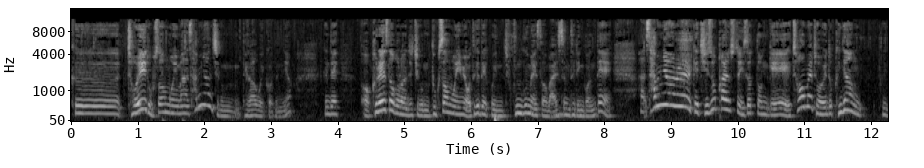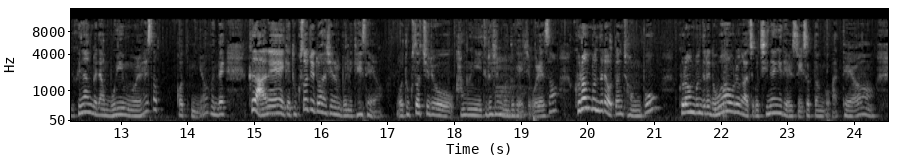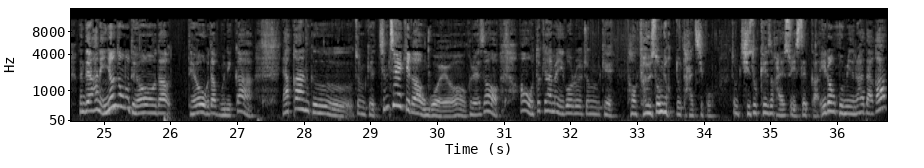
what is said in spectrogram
그 저희 독서 모임 한 3년 지금 돼가고 있거든요. 근데 어, 그래서 그런지 지금 독서 모임이 어떻게 되고 있는지 궁금해서 말씀드린 건데 한 3년을 이렇게 지속할 수 있었던 게 처음에 저희도 그냥 그냥 그냥 모임을 했었거든요. 근데 그 안에 이렇게 독서 지도 하시는 분이 계세요. 뭐 독서 치료 강의 들으신 분도 계시고 그래서 그런 분들의 어떤 정보 그런 분들의 노하우를 가지고 진행이 될 수 있었던 것 같아요. 근데 한 2년 정도 되어다 되어 오다 보니까 약간 그 좀 이렇게 침체기가 온 거예요. 그래서 아, 어떻게 하면 이거를 좀 이렇게 더 결속력도 다지고 좀 지속해서 갈 수 있을까 이런 고민을 하다가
